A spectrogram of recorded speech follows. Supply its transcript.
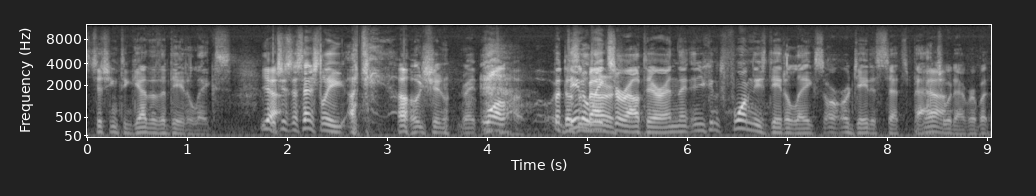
stitching together the data lakes, Yeah. which is essentially a data ocean, right? Well, uh, but data lakes are out there, and, then, and you can form these data lakes or, or data sets, batch, Yeah. whatever. But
